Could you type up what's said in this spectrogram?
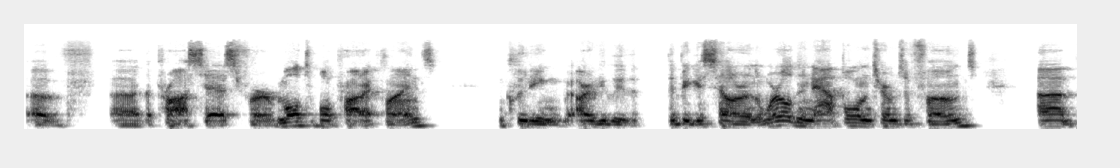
of uh, the process for multiple product lines, including arguably the, the, biggest seller in the world in Apple in terms of phones. Um,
